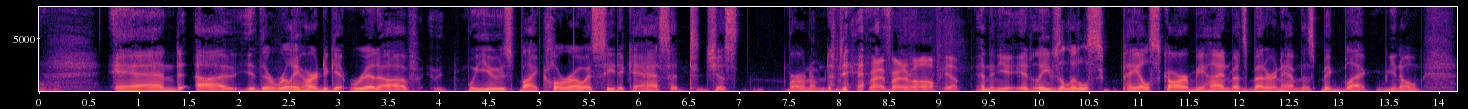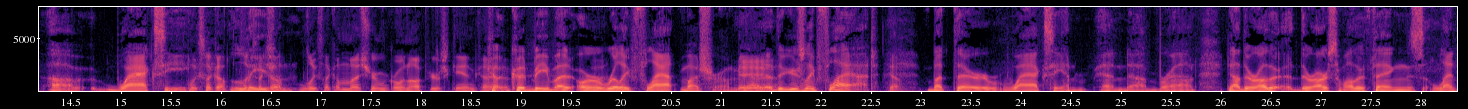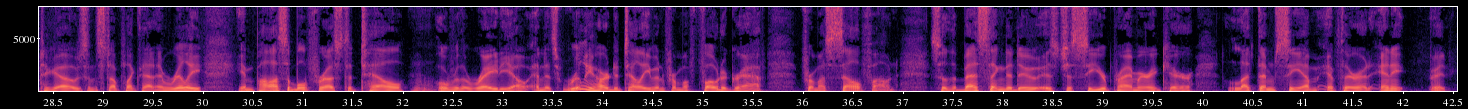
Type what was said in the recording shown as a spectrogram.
And uh, they're really hard to get rid of. We use bichloroacetic acid to just burn them to death. Right, burn them off. Yep. And then you, it leaves a little pale scar behind, but it's better than having this big black, you know, uh, waxy Looks like a looks lesion. like a, looks like a mushroom growing off your skin, kind Could, of. could be, but or a really flat mushroom. know. Yeah, yeah. They're usually flat, Yeah. but they're waxy and and uh, brown. Now there are other there are some other things, lentigos and stuff like that, and really impossible for us to tell Mm-hmm. over the radio, and it's really hard to tell even from a photograph from a cell phone. So the best thing to do is just see your primary care, let them see them. If they're at any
